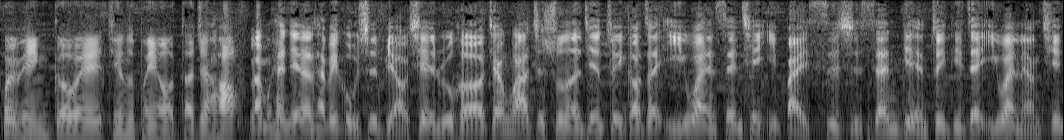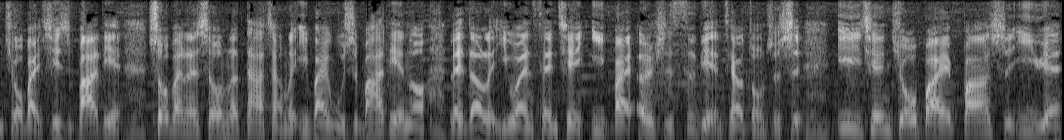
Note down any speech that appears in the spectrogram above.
慧平，各位听众朋友，大家好。来，我们看今天的台北股市表现如何？加权指数呢？今天最高在一万三千一百四十三点，最低在一万两千九百七十八点。收盘的时候呢，大涨了一百五十八点哦，来到了一万三千一百二十四点，成交总值是一千九百八十亿元。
